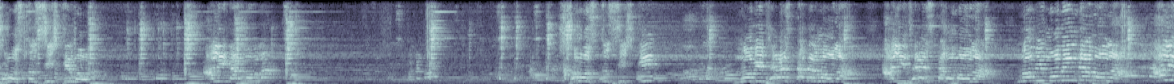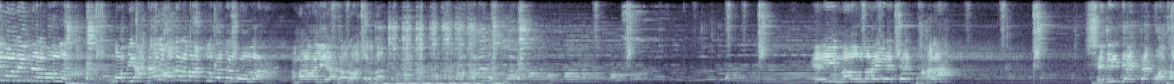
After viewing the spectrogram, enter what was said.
সমস্ত সৃষ্টির মৌলা আলী ফেরেস্তার মৌলা নবী মমিনদের মৌলা আলী মমিনদের মৌলা নবী আঠারো হাজার বাকলুকাতের মৌলা আমার আলী আঠারো হাজার এই মাওলাইয়েতের ধারা। সেদিনকে একটা কথা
